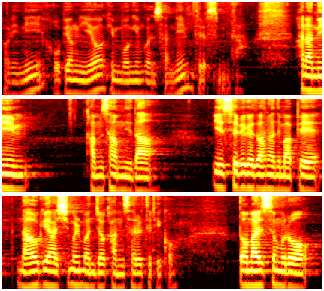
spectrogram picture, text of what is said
어린이 오병이어 김봉임 권사님 드렸습니다. 하나님 감사합니다. 이 새벽에도 하나님 앞에 나오게 하심을 먼저 감사를 드리고 또 말씀으로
